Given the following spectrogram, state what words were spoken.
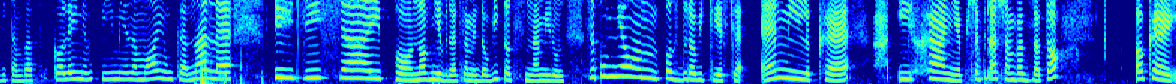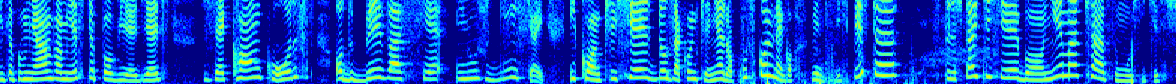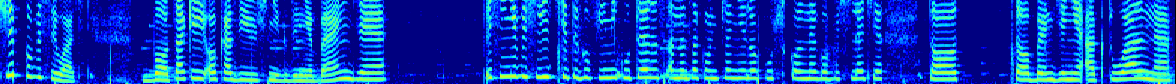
witam Was w kolejnym filmie na moim kanale i dzisiaj ponownie wracamy do Vito Tsunami Run. Zapomniałam pozdrowić jeszcze Emilkę i Hanie, przepraszam Was za to. Okej, i zapomniałam Wam jeszcze powiedzieć, że konkurs odbywa się już dzisiaj i kończy się do zakończenia roku szkolnego, więc nie śpieszcie, streszczajcie się, bo nie ma czasu, musicie szybko wysyłać, bo takiej okazji już nigdy nie będzie. Jeśli nie wyślijcie tego filmiku teraz, a na zakończenie roku szkolnego wyślecie, to to będzie nieaktualne.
